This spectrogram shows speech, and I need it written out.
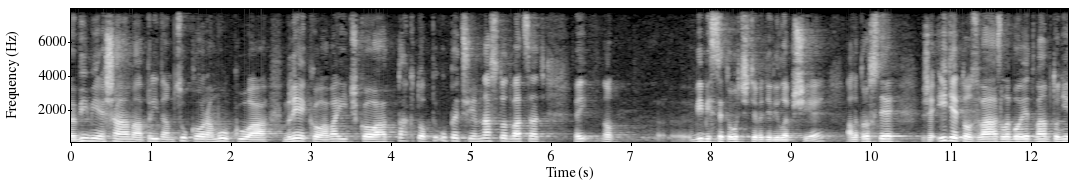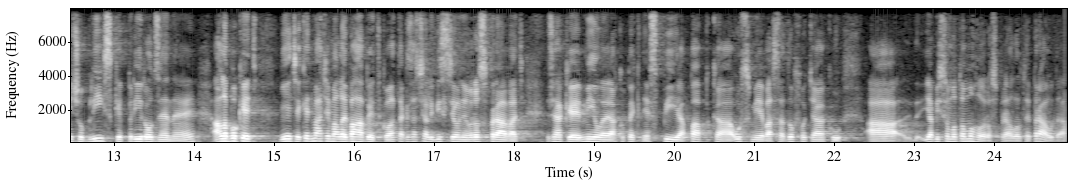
e, vymiešam a pridám cukor a múku a mlieko a vajíčko a takto upečiem na 120. Hej, no, vy by ste to určite vedeli lepšie, ale proste, že ide to z vás, lebo je vám to niečo blízke, prirodzené, alebo keď, viete, keď máte malé bábetko a tak začali by ste o ňom rozprávať, že aké je milé, ako pekne spí a papka, usmieva sa do foťáku a ja by som o tom mohol rozprávať, lebo to je pravda,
